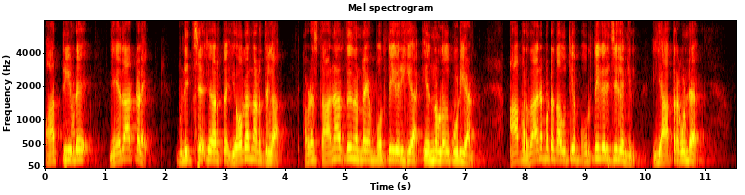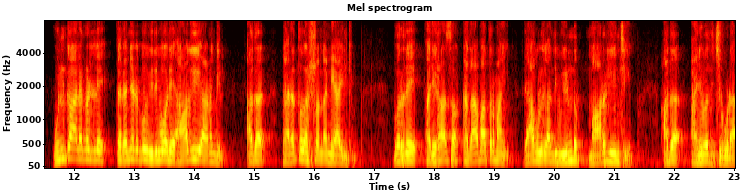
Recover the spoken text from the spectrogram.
പാർട്ടിയുടെ നേതാക്കളെ വിളിച്ച് ചേർത്ത് യോഗം നടത്തുക അവിടെ സ്ഥാനാർത്ഥി നിർണയം പൂർത്തീകരിക്കുക എന്നുള്ളത് കൂടിയാണ്. ആ പ്രധാനപ്പെട്ട ദൗത്യം പൂർത്തീകരിച്ചില്ലെങ്കിൽ ഈ യാത്ര കൊണ്ട് മുൻകാലങ്ങളിലെ തെരഞ്ഞെടുപ്പ് വിധി പോലെ ആകുകയാണെങ്കിൽ അത് കനത്ത നഷ്ടം തന്നെയായിരിക്കും. വെറുതെ പരിഹാസ കഥാപാത്രമായി രാഹുൽ ഗാന്ധി വീണ്ടും മാറുകയും ചെയ്യും. അത് അനുവദിച്ചുകൂടാ?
